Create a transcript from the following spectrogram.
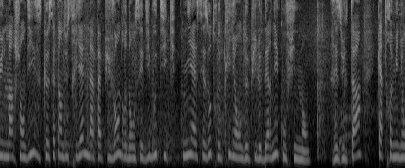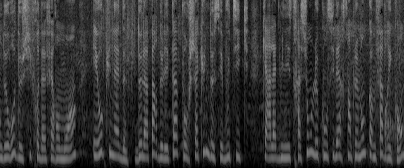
Une marchandise que cet industriel n'a pas pu vendre dans ses dix boutiques, ni à ses autres clients depuis le dernier confinement. Résultat, 4 millions d'euros de chiffre d'affaires en moins et aucune aide de la part de l'État pour chacune de ses boutiques, car l'administration le considère simplement comme fabricant,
